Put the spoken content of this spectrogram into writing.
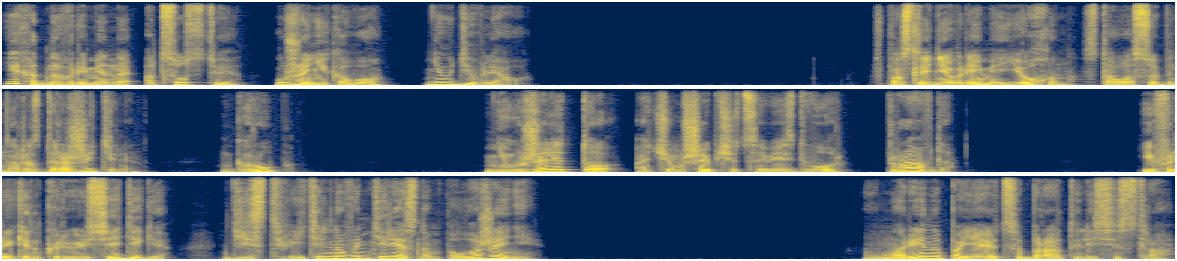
их одновременное отсутствие уже никого не удивляло. В последнее время Йохун стал особенно раздражителен, груб. Неужели то, о чем шепчется весь двор, правда? И Фрикин Крю и действительно в интересном положении. У Марины появится брат или сестра.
